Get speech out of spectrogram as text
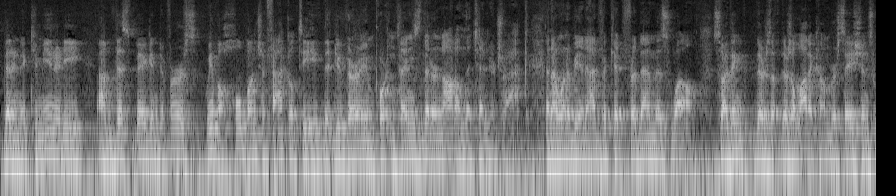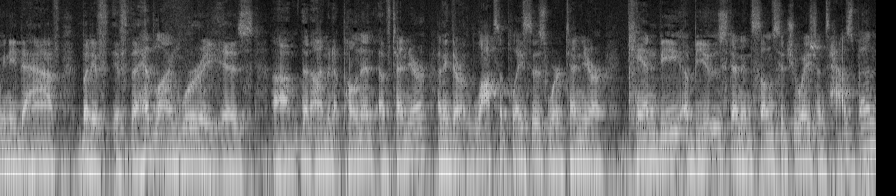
that in a community um, this big and diverse, we have a whole bunch of faculty that do very important things that are not on the tenure track. And I want to be an advocate for them as well. So I think there's a, there's a lot of conversations we need to have. But if, if the headline worry is um, that I'm an opponent of tenure, I think there are lots of places where tenure can be abused and in some situations has been,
